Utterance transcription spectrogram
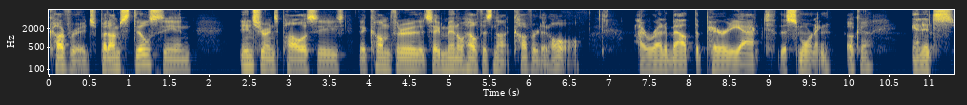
coverage, but I'm still seeing insurance policies that come through that say mental health is not covered at all. I read about the Parity Act this morning. Okay. And it's,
